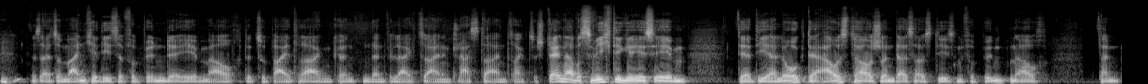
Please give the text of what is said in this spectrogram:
Mhm. Dass also manche dieser Verbünde eben auch dazu beitragen könnten, dann vielleicht so einen Clusterantrag zu stellen. Aber das Wichtige ist eben, der Dialog, der Austausch und dass aus diesen Verbünden auch dann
